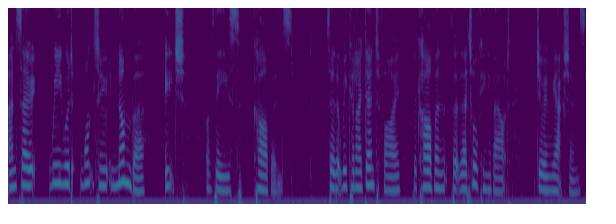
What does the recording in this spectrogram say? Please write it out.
And so we would want to number each of these carbons so that we can identify the carbon that they're talking about during reactions.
